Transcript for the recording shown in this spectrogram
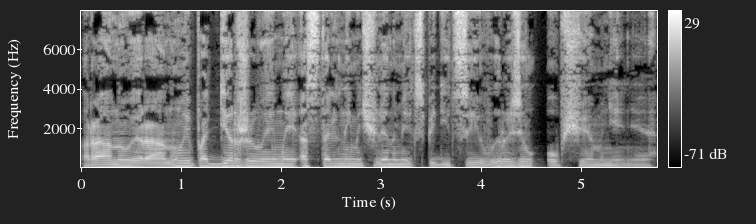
Рану и Рану и поддерживаемый остальными членами экспедиции выразил общее мнение.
